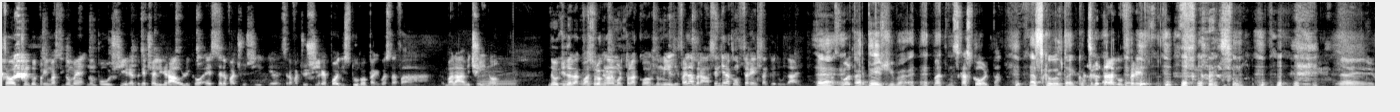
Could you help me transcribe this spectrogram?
stavo dicendo prima, siccome non può uscire perché c'è l'idraulico e se lo faccio uscire, se la faccio uscire poi disturbo perché questa fa, va là vicino, Eh, devo chiuderla qua, eh, solo che eh. non è molto d'accordo. Milli, fai la brava, senti la conferenza anche tu, dai. Eh, che- partecipa. Ma ascolta, Ascolta, ecco. ascolta la conferenza. Eh,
